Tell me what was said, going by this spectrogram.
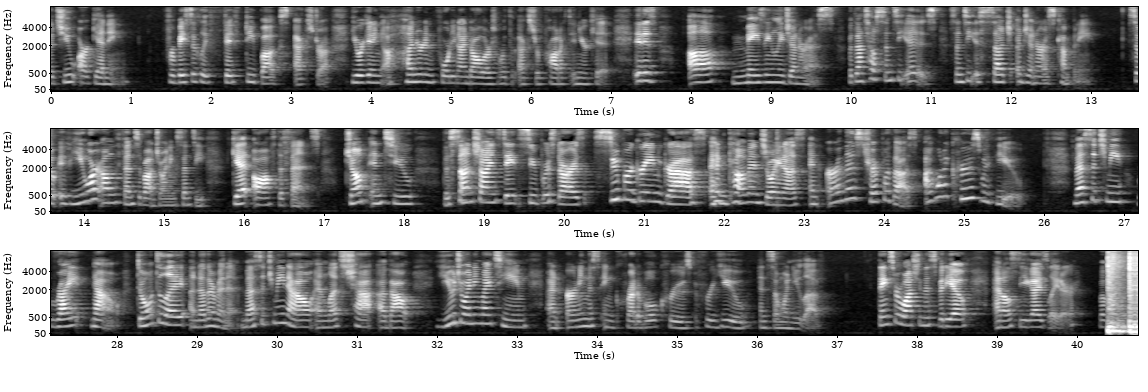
that you are getting for basically 50 bucks extra. You are getting $149 worth of extra product in your kit. It is amazingly generous, but that's how Scentsy is. Scentsy is such a generous company. So if you are on the fence about joining Scentsy, get off the fence. Jump into the Sunshine State Superstars Super Green Grass and come and join us and earn this trip with us. I want to cruise with you. Message me right now. Don't delay another minute. Message me now and let's chat about you joining my team and earning this incredible cruise for you and someone you love. Thanks for watching this video and I'll see you guys later. Bye-bye.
